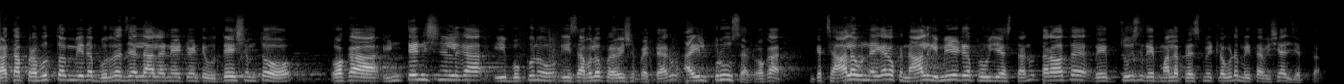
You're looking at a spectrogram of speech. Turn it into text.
గత ప్రభుత్వం మీద బుర్ర జల్లాలనేటువంటి ఉద్దేశంతో ఒక ఇంటెన్షనల్గా ఈ బుక్ను ఈ సభలో ప్రవేశపెట్టారు. I will prove sir. ఒక ఇంకా చాలా ఉన్నాయి కానీ ఒక నాలుగు ఇమీడియట్గా ప్రూవ్ చేస్తాను. తర్వాత రేపు చూసి రేపు మళ్ళీ ప్రెస్ మీట్లో కూడా మిగతా విషయాలు చెప్తాను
